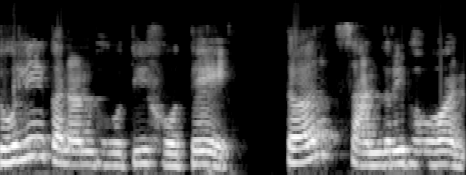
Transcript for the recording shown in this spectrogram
धुलीकणांभोवती होते. तर सांद्रीभवन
